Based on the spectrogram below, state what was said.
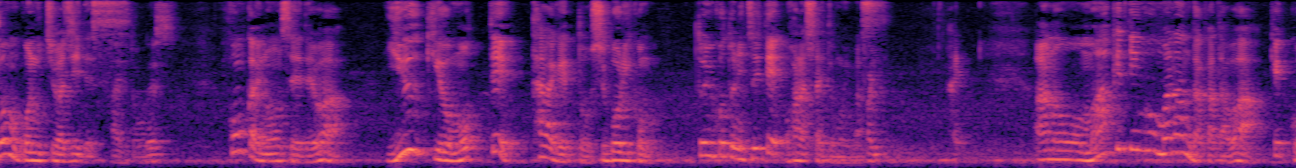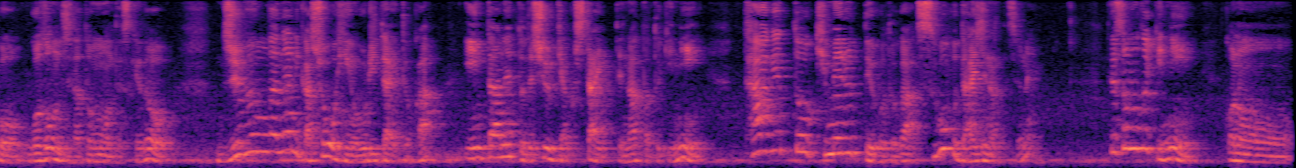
どうもこんにちは G です、はい、どうです。今回の音声では勇気を持ってターゲットを絞り込むということについてお話したいと思います、はい。あのマーケティングを学んだ方は結構ご存知だと思うんですけど自分が何か商品を売りたいとかインターネットで集客したいってなった時にターゲットを決めるっていうことがすごく大事なんですよね。でその時にこの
